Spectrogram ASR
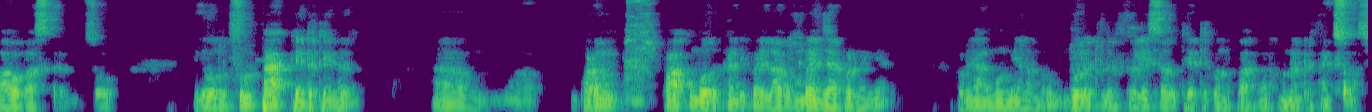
பாபா பாஸ்கர். ஸோ இது ஒரு ஃபுல் பேக் என்டர்டெய்னர் படம் பார்க்கும்போது கண்டிப்பாக எல்லாரும் ரொம்ப என்ஜாய் பண்ணுவீங்க. அப்படின்னு நாங்கள் முழுமையாக நம்புகிறோம் ஜூலை டுவெண்ட்டி ஃபிஃப்த் ரிலீஸ் ஆகுது. தேட்டருக்கு வந்து பாருங்கள் ரொம்ப நன்றி. தேங்க்ஸ் ஸோ மச்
